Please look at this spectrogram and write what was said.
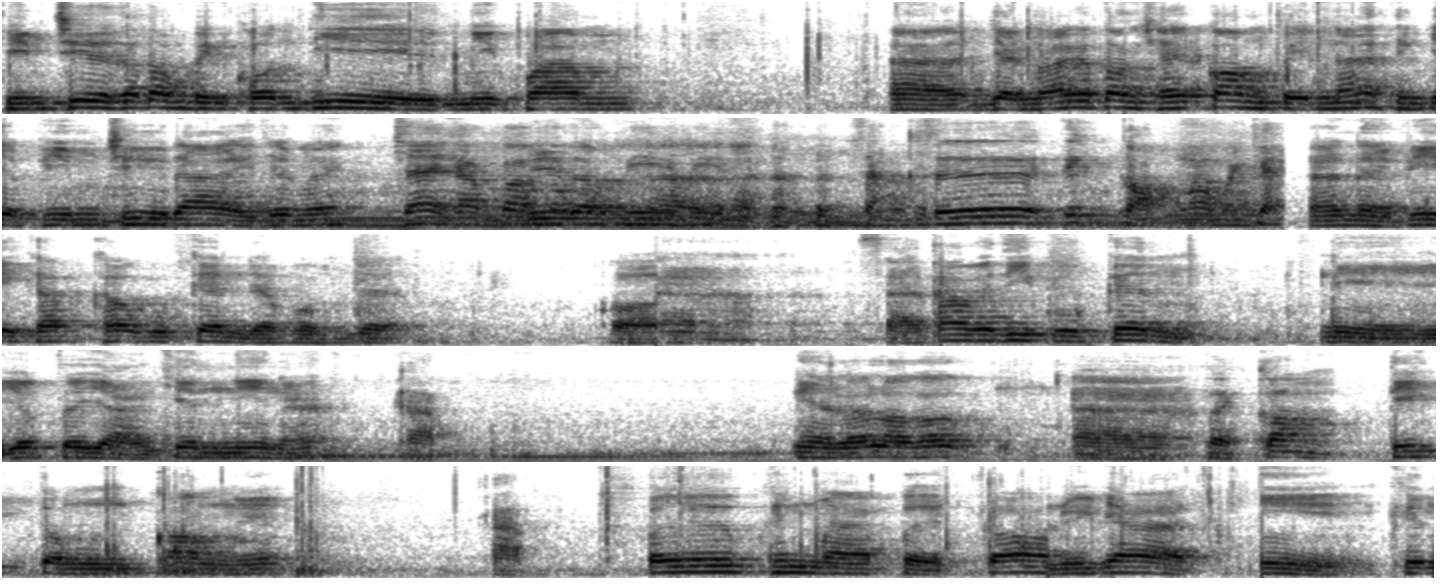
พิมพ์ชื่อก็ต้องเป็นคนที่มีความอ่าอย่างน้อยก็ต้องใช้กล้องเป็นนะ ถึงจะพิมพ์ชื่อได้ใช่ไหม ใช่ครับก็พี่ต้องมีมีอ่า สั่งซื้อติ๊กต็อกมาเหมือนกัน อันไหนพี่ครับเข้า Google เดี๋ยวผมจะขออ่าสายเข้าไปที่ Google นี่ยกตัวอย่างเช่นนี่นะ ครับ เนี่ยแล้วเราก็ อ่าเปิดกล้องติ๊กตรงกล้องนี้ครับปึ๊บขึ้นมาเปิดกล้องอนุญาตนี่ขึ้น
